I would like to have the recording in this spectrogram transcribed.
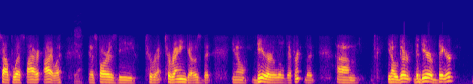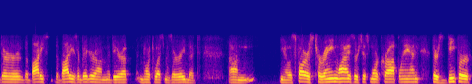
Southwest I- Iowa Yeah. as far as the ter- terrain goes. But you know, deer are a little different. But um, you know, they're the deer are bigger. They're the bodies the bodies are bigger on the deer up Northwest Missouri, but um, you know, as far as terrain wise, there's just more cropland. There's deeper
